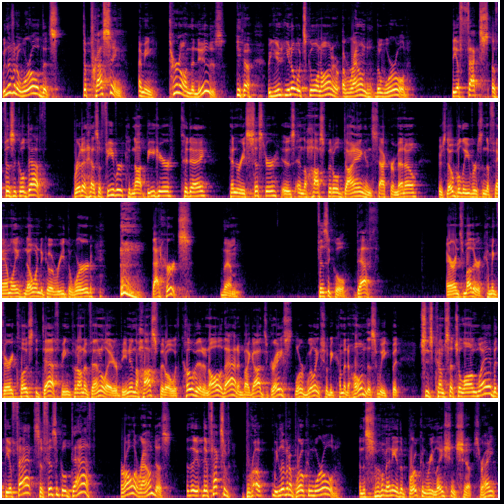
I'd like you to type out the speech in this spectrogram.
We live in a world that's depressing. I mean, turn on the news. You know, you, you know what's going on around the world. The effects of physical death. Britta has a fever, could not be here today. Henry's sister is in the hospital dying in Sacramento. There's no believers in the family, no one to go read the word. that hurts them. Physical death Aaron's mother coming very close to death, being put on a ventilator, being in the hospital with COVID and all of that. And by God's grace, Lord willing, she'll be coming home this week. But she's come such a long way. But the effects of physical death are all around us. The, the effects of, bro- we live in a broken world. And there's so many of the broken relationships, right?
